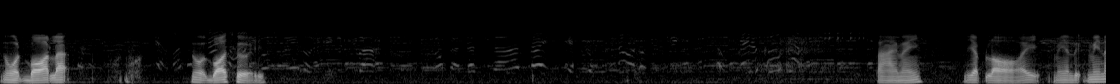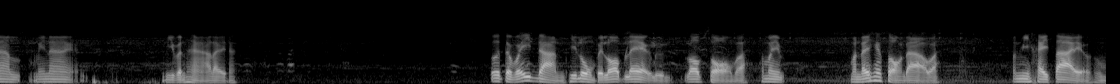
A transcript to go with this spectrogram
โหนดบอสละ โหนดบอสเฉย ตายไหม เรียบร้อย ไม่ไม่น่าไม่น่ามีปัญหาอะไรนะ เออ แต่ว่าไอ้ด่านที่ลงไปรอบแรกหรือรอบสองปะทำไมมันได้แค่สองดาววะ มันมีใครตายเหรอผม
